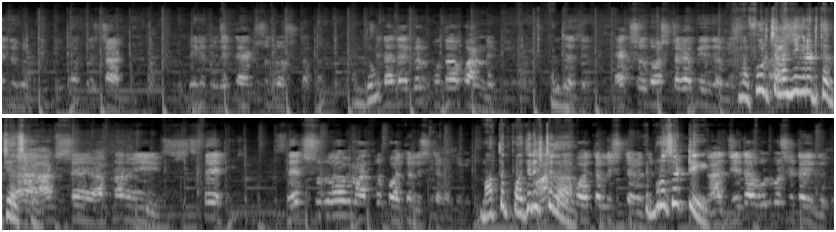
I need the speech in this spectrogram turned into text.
এই দেখুন টিফিন বক্স স্টার্ট দেখেছেন এটা একশো দশ টাকা। একদম। এটা দেখবেন কোথাও পান নাকি ঠিক আছে একশো দশ টাকা পেয়ে যাবেন। ফুল চ্যালেঞ্জিং রেট থাকছে আজকে। আর আপনার এই সেট সেট শুরু হবে মাত্র পঁয়তাল্লিশ টাকা মাত্র পঁয়তাল্লিশ টাকা? পঁয়তাল্লিশ টাকা পুরো সেটটি আর যেটা বলব সেটাই দেবো।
